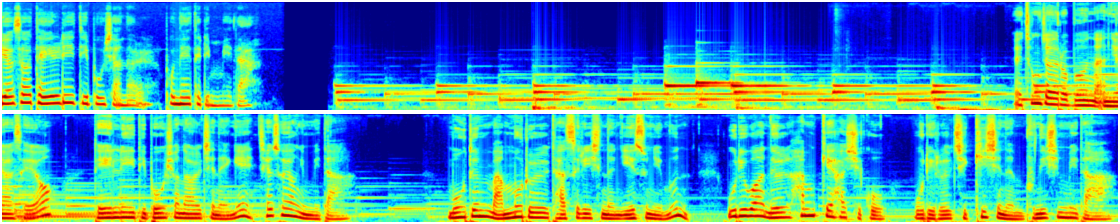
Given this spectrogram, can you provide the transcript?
이어서 Daily Devotional 보내드립니다. 애청자 여러분 안녕하세요. Daily Devotional 진행의 최소영입니다. 모든 만물을 다스리시는 예수님은 우리와 늘 함께 하시고 우리를 지키시는 분이십니다.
